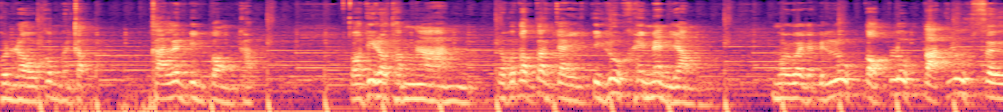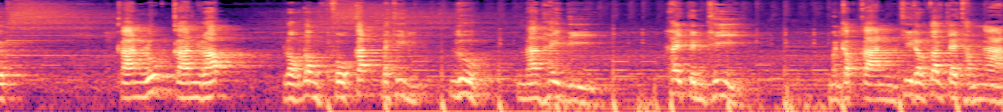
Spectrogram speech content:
คนเราก็เหมือนกับการเล่นปิงปองครับ ตอนที่เราทำงาน เราก็ต้องตั้งใจตีลูกให้แม่นยำไม่ว่าจะเป็นลูกตอบลูกตัดลูกเสิร์ฟ การลุกการรับ เราต้องโฟกัสไปที่ลูกนั้นให้ดี ให้เต็มที่มือนกับการที่เราตั้งใจทำงาน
